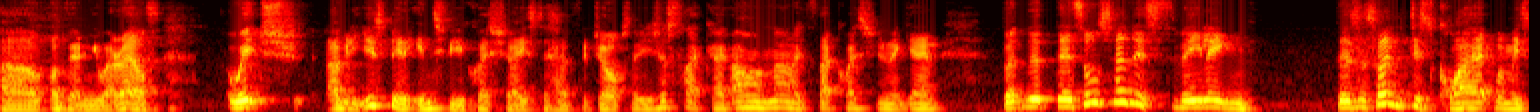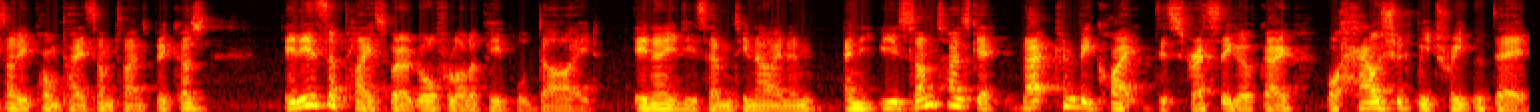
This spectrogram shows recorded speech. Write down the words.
uh, of anywhere else. Which, I mean, it used to be an interview question I used to have for jobs. So you just like go, oh no, it's that question again. But the, there's also this feeling, there's a certain disquiet when we study Pompeii sometimes because it is a place where an awful lot of people died in AD 79. And, and you sometimes get that can be quite distressing of going, well, how should we treat the dead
